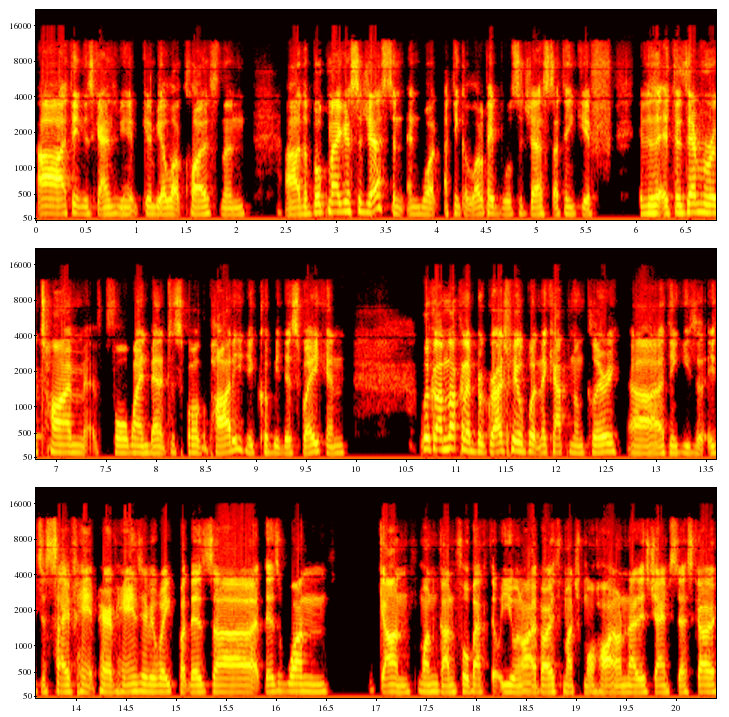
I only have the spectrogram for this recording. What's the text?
uh, I think this game's going to be a lot closer than uh, the bookmakers suggest, and, and what I think a lot of people will suggest. I think if if there's, if there's ever a time for Wayne Bennett to spoil the party, it could be this week. And Look, I'm not going to begrudge people putting the captain on Cleary. Uh, I think he's a, he's a safe pair of hands every week. But there's uh, there's one gun, one gun fullback that you and I are both much more high on. That is James Tedesco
